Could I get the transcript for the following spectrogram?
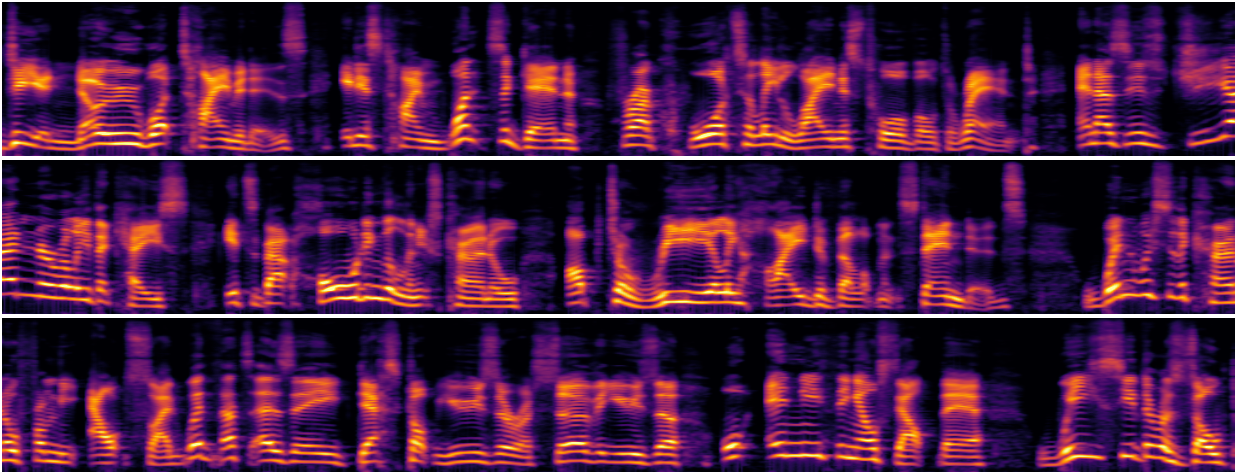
Do you know what time it is? It is time once again for our quarterly Linus Torvalds rant. And as is generally the case, it's about holding the Linux kernel up to really high development standards. When we see the kernel from the outside, whether that's as a desktop user, a server user, or anything else out there, we see the result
